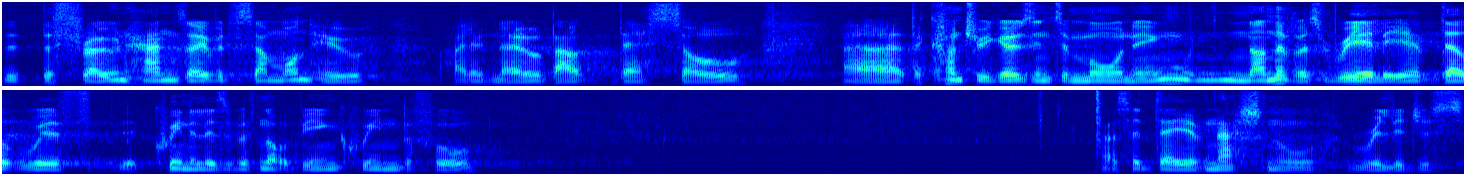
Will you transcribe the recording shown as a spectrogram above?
the, the, throne hands over to someone who I don't know about their soul. Uh, the country goes into mourning. None of us really have dealt with Queen Elizabeth not being queen before. That's a day of national religious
